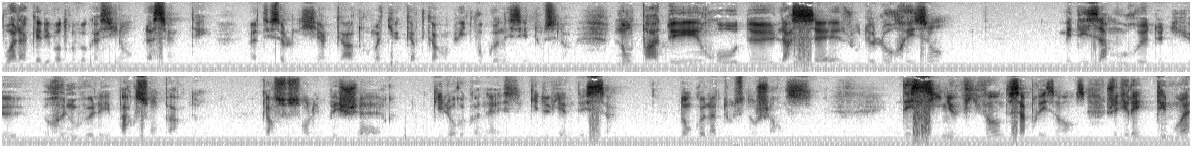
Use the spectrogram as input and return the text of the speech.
Voilà quelle est votre vocation, la sainteté. 1 Thessaloniciens 4 ou Matthieu 4, 48, vous connaissez tout cela. Non pas des héros de l'ascèse ou de l'oraison, mais des amoureux de Dieu renouvelés par son pardon. Car ce sont les pécheurs qui le reconnaissent, qui deviennent des saints. Donc on a tous nos chances. Des signes vivants de sa présence, je dirais témoins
